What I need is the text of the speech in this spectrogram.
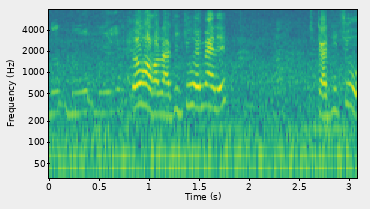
มือมือมือยังไงแล้วขอกระดาษทิชชู่ให้แม่ดิกระดาษทิชชู่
